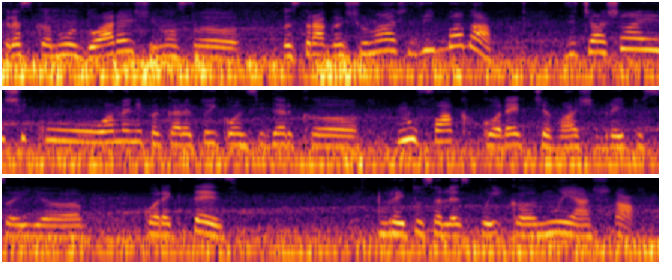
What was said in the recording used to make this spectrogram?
crezi că nu-l doare și nu o să îți tragă și una? Și zic, ba da. Zice, așa e și cu oamenii pe care tu îi consideri că nu fac corect ceva și vrei tu să-i uh, corectezi. Vrei tu să le spui că nu e așa uh,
